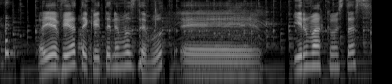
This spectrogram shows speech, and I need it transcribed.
oye, fíjate que hoy tenemos debut. Eh, Irma, ¿cómo estás?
